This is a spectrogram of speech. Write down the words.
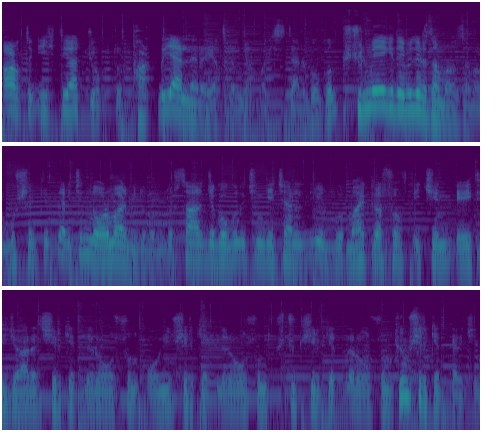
artık ihtiyaç yoktur. Farklı yerlere yatırım yapmak ister Google. Küçülmeye gidebilir zaman zaman. Bu şirketler için normal bir durumdur. Sadece Google için geçerli değil bu. Microsoft için e-ticaret şirketleri olsun, oyun şirketleri olsun, küçük şirketler olsun. Tüm şirketler için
